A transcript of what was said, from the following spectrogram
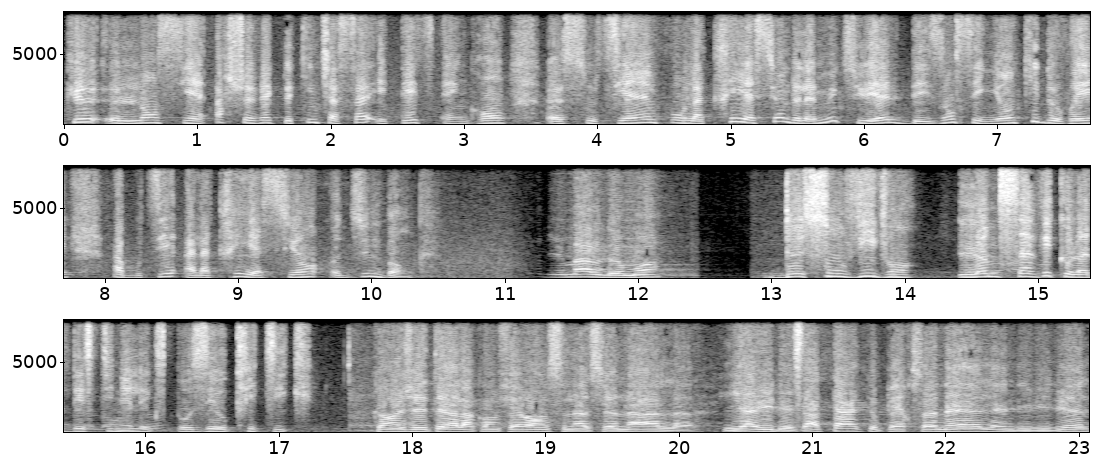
que l'ancien archevêque de Kinshasa était un grand euh, soutien pour la création de la mutuelle des enseignants qui devrait aboutir à la création d'une banque. Du mal de moi. De son vivant, l'homme savait que la destinée l'exposait aux critiques. Quand j'étais à la conférence nationale, il y a eu des attaques personnelles, individuelles.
